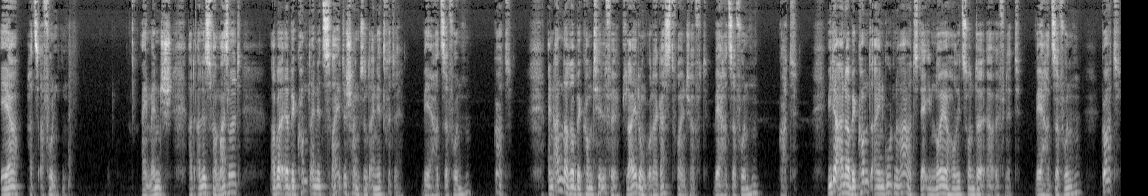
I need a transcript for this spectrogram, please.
Er hat's erfunden. Ein Mensch hat alles vermasselt, aber er bekommt eine zweite Chance und eine dritte. Wer hat's erfunden? Gott. Ein anderer bekommt Hilfe, Kleidung oder Gastfreundschaft. Wer hat's erfunden? Gott. Wieder einer bekommt einen guten Rat, der ihm neue Horizonte eröffnet. Wer hat's erfunden? Gott.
